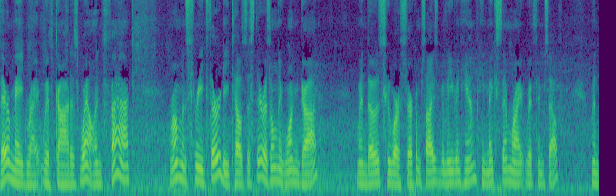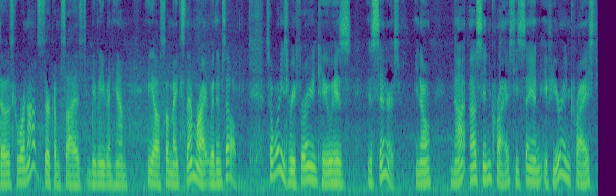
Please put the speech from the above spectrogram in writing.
they're made right with God as well. In fact, Romans 3:30 tells us there is only one God. When those who are circumcised believe in him, he makes them right with himself. When those who are not circumcised believe in him, he also makes them right with himself. So what he's referring to is is sinners, you know, not us in Christ. He's saying if you're in Christ,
